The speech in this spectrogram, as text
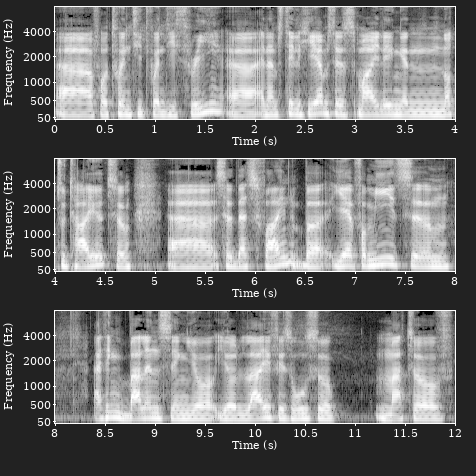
uh, for 2023, uh, and I'm still here. I'm still smiling and not too tired. So uh, so that's fine. But yeah, for me, it's um, I think balancing your your life is also a matter of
